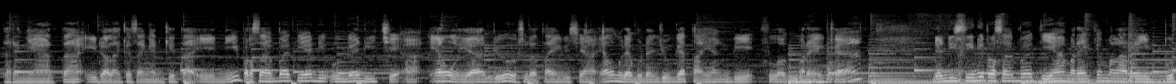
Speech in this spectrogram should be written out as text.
ternyata idola kesayangan kita ini, persahabat ya, diunggah di CAL ya. Duh, sudah tayang di CAL, mudah-mudahan juga tayang di vlog mereka. Dan di sini persahabat ya, mereka malah ribut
